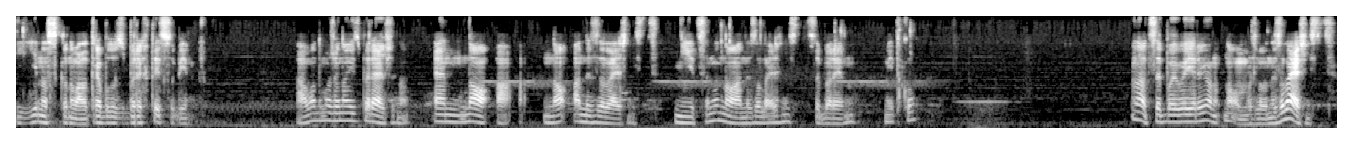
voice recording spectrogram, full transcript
Її насканували. Треба було зберегти собі. А воно може воно і збережено. НОА. НОА незалежність. Ні, це не НОА незалежність. Заберемо мітку. Ну, це бойовий район, ну, можливо, незалежність.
